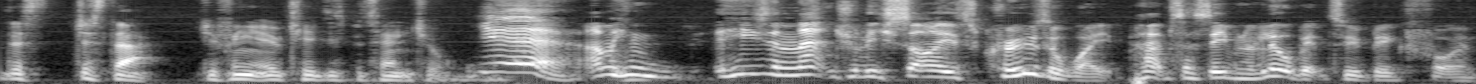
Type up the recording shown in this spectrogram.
just just that. Do you think he achieved his potential? Yeah, I mean, he's a naturally sized cruiserweight. Perhaps that's even a little bit too big for him.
